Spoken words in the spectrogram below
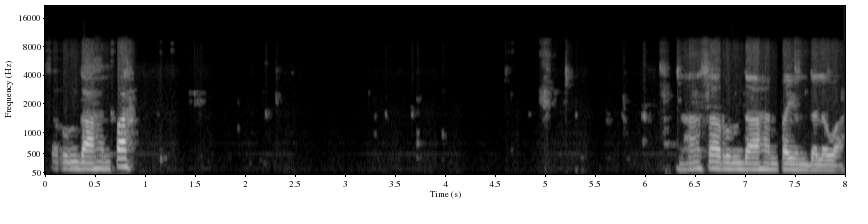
Sa rundahan pa. Nasa rundahan pa yung dalawa.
